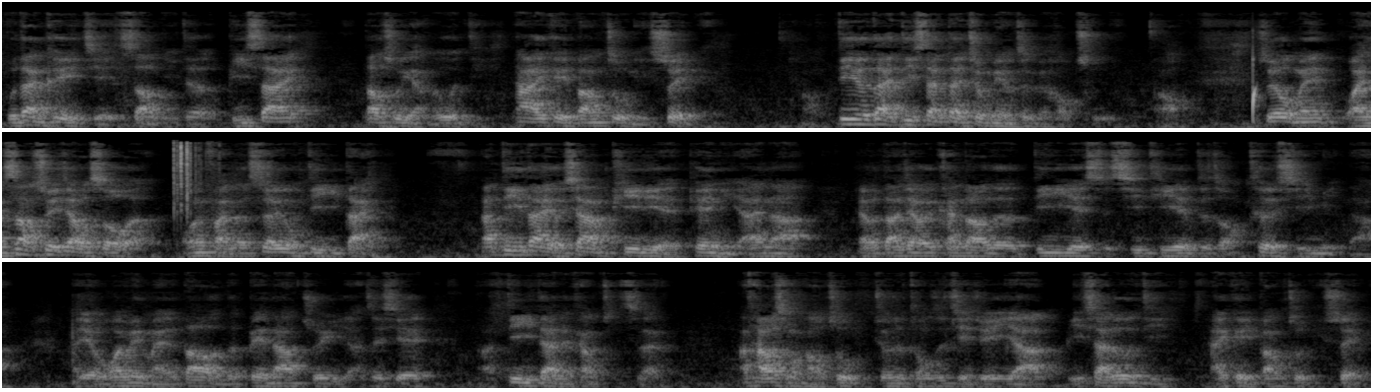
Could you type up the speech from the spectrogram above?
不但可以减少你的鼻塞、到处痒的问题，它还可以帮助你睡眠。好，第二代、第三代就没有这个好处。好，所以我们晚上睡觉的时候啊，我们反而是要用第一代。那第一代有像匹列偏尼胺啊。还有大家会看到的 DES-CTM 这种特西敏啊，还有外面买得到的贝纳追啊，这些啊第一代的抗组织胺，那它有什么好处？就是同时解决痒、鼻塞的问题，还可以帮助你睡眠。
